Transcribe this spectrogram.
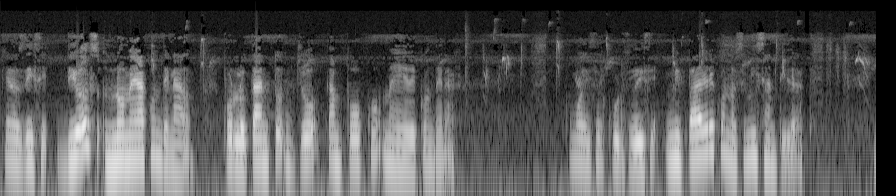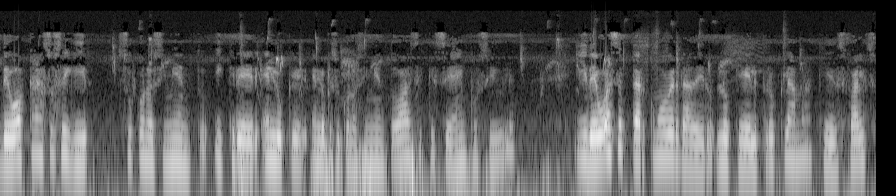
que nos dice, Dios no me ha condenado, por lo tanto, yo tampoco me he de condenar. Como dice el curso, dice, mi Padre conoce mi santidad. ¿Debo acaso seguir su conocimiento y creer en lo que, en lo que su conocimiento hace que sea imposible? ¿Y debo aceptar como verdadero lo que él proclama que es falso?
